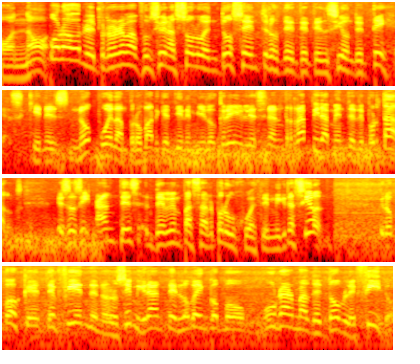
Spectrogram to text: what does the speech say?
o no. Por ahora el programa funciona solo en dos centros de detención de Texas. Quienes no puedan probar que tienen miedo creíble serán rápidamente deportados. Eso sí, antes deben pasar por un juez de inmigración. Grupos que defienden a los inmigrantes lo ven como un arma de doble filo,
